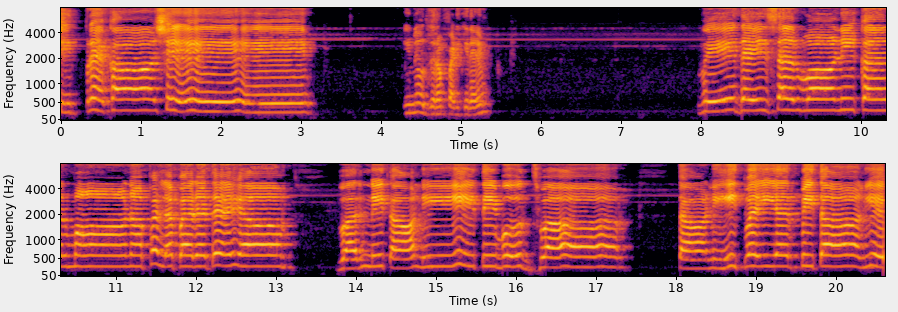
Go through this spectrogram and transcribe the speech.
चित्प्रकाशे இன்னொரு தரம் படிக்கிறேன் वेदैः सर्वाणि कर्माणफलपरतया वर्णितानीति बुद्ध्वा तानि त्वय्यर्पितान्ये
